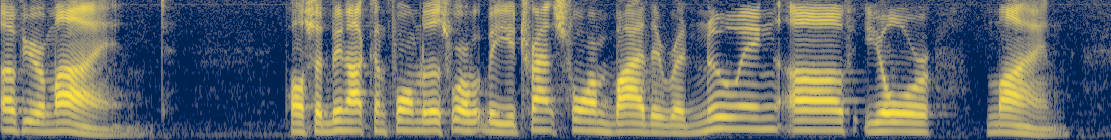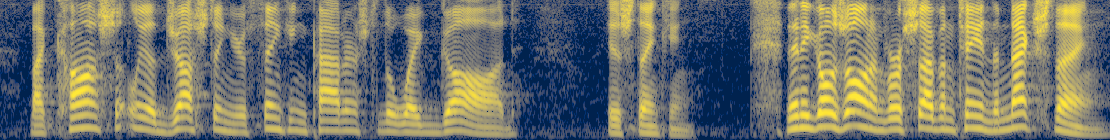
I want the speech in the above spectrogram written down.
of your mind. Paul said, Be not conformed to this world, but be ye transformed by the renewing of your mind. By constantly adjusting your thinking patterns to the way God is thinking. Then he goes on in verse 17, the next thing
